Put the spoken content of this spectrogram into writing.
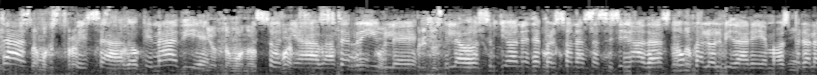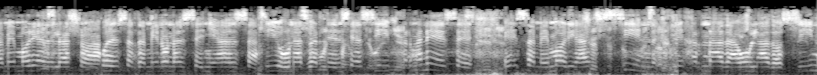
tan pesado que nadie soñaba. Terrible. Los millones de personas asesinadas nunca lo olvidaremos, pero la memoria de la Shoah puede ser también una enseñanza y una advertencia si permanece esa memoria sin dejar nada a un lado, sin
